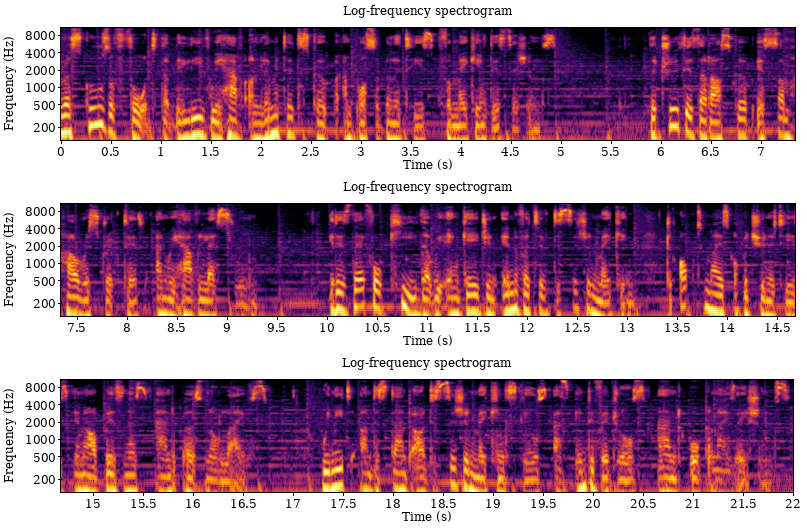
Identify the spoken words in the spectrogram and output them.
There are schools of thought that believe we have unlimited scope and possibilities for making decisions. The truth is that our scope is somehow restricted and we have less room. It is therefore key that we engage in innovative decision making to optimize opportunities in our business and personal lives. We need to understand our decision making skills as individuals and organizations.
